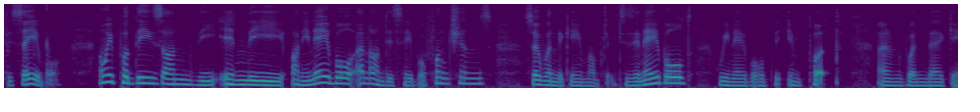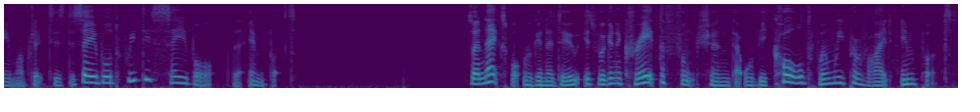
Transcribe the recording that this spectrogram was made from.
disable. And we put these on the in the on enable and on disable functions. So when the game object is enabled, we enable the input. And when the game object is disabled, we disable the input. So next what we're going to do is we're going to create the function that will be called when we provide input.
